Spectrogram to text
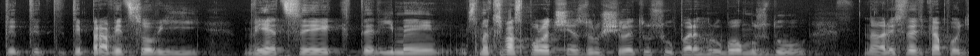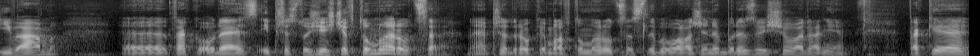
ty, ty, ty pravicové věci, kterými jsme třeba společně zrušili tu super hrubou mzdu. No a když se teďka podívám, eh, tak ODS i přesto, že ještě v tomhle roce, ne před rokem, ale v tomhle roce slibovala, že nebude zvyšovat daně, tak je,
